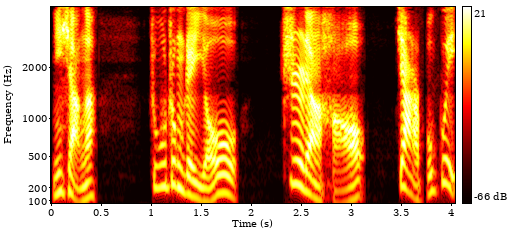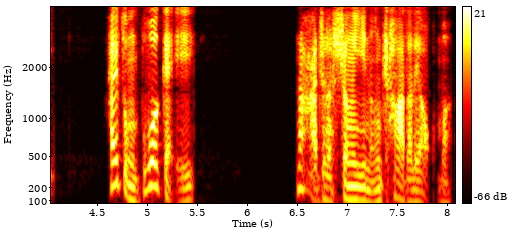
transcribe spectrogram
你想啊，朱仲这油质量好，价不贵。还总多给，那这生意能差得了吗？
